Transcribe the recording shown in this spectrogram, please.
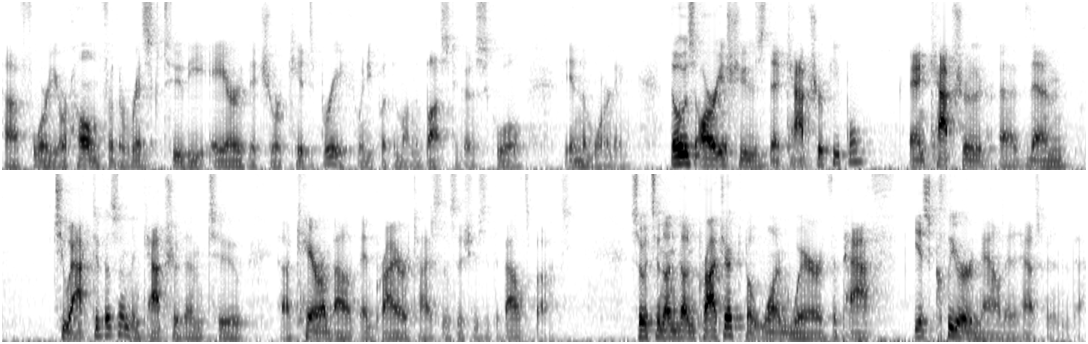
uh, for your home, for the risk to the air that your kids breathe when you put them on the bus to go to school in the morning. Those are issues that capture people and capture uh, them to activism and capture them to uh, care about and prioritize those issues at the ballots box. So it's an undone project, but one where the path is clearer now than it has been in the past.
